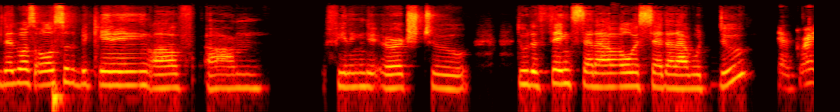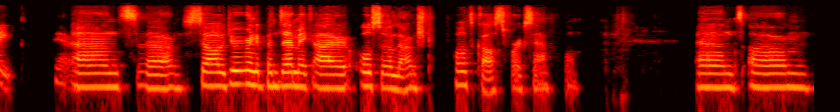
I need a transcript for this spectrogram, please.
that was also the beginning of um, feeling the urge to do the things that I always said that I would do. Yeah, great. Yeah. And uh, so during the pandemic, I also launched podcast, for example. And um,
